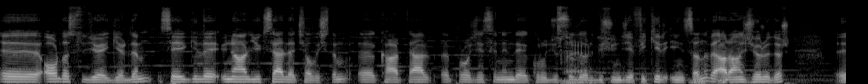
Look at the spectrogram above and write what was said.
E, orada stüdyoya girdim. Sevgili Ünal Yüksel'le çalıştım. E, Kartel e, projesinin de kurucusudur, düşünce fikir insanı ve aranjörüdür. E,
